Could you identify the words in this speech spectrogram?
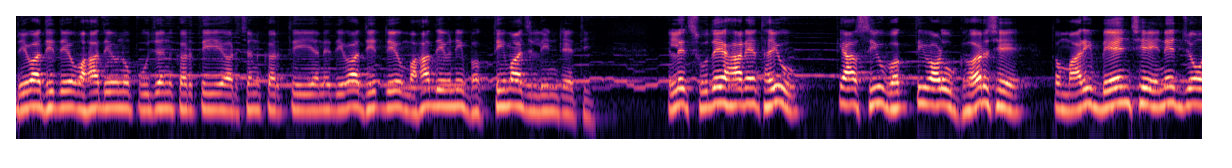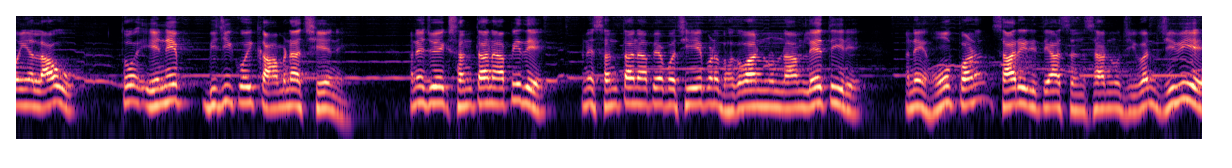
દેવાધિદેવ મહાદેવનું પૂજન કરતી, અર્ચન કરતી અને દેવાધિદેવ મહાદેવની ભક્તિમાં જ લીન રહેતી. એટલે સુદેહાને થયું કે આ શિવ ભક્તિવાળું ઘર છે, તો મારી બેન છે એને જ જો અહીંયા લાવું તો એને બીજી કોઈ કામના છે નહીં. અને જો એક સંતાન આપી દે અને સંતાન આપ્યા પછી એ પણ ભગવાનનું નામ લેતી રહે અને હું પણ સારી રીતે આ સંસારનું જીવન જીવીએ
